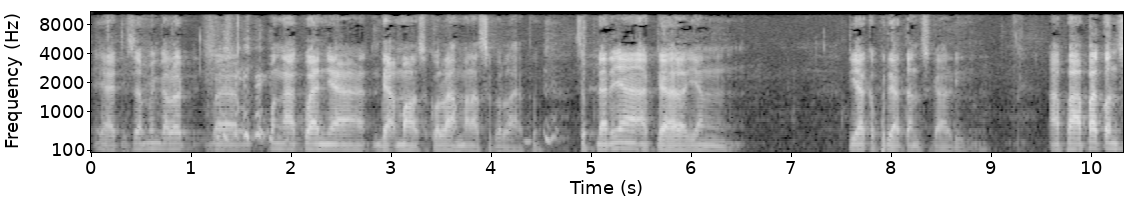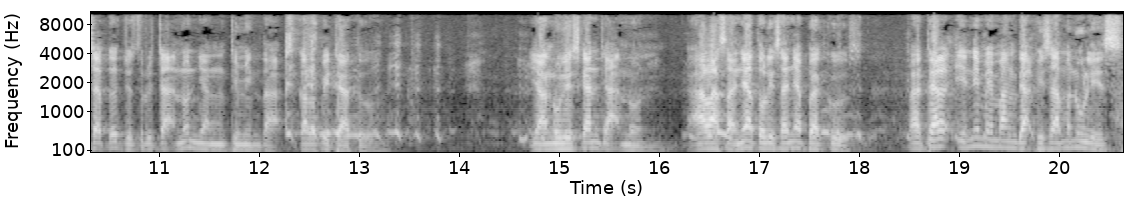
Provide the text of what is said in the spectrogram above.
Ya di samping kalau pengakuannya tidak mau sekolah malah sekolah itu sebenarnya ada hal yang dia keberatan sekali. Apa-apa konsep itu justru Cak Nun yang diminta kalau pidato. Yang nuliskan Cak Nun. Alasannya tulisannya bagus. Padahal ini memang tidak bisa menulis.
